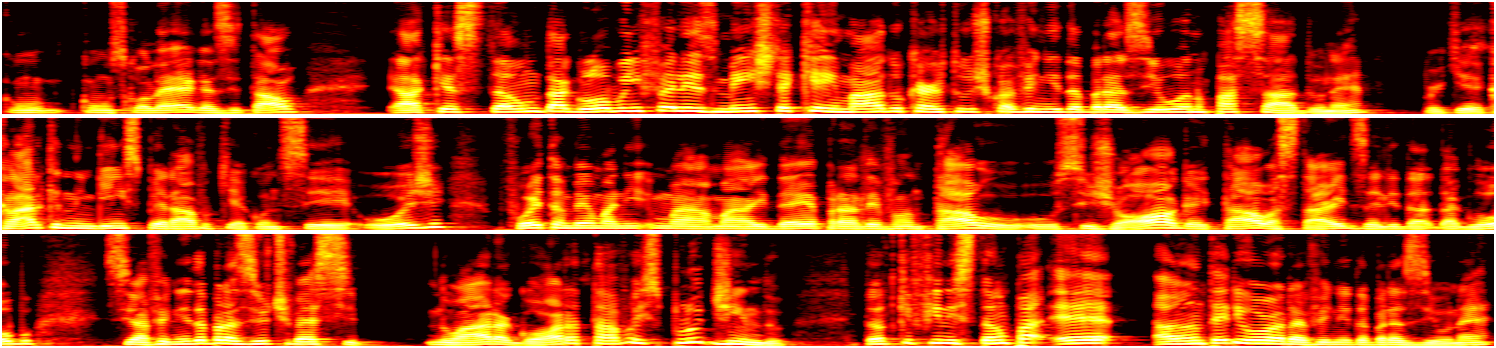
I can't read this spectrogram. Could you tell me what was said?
com, com os colegas e tal, é a questão da Globo, infelizmente, ter queimado o cartucho com a Avenida Brasil ano passado, né? Porque, claro que ninguém esperava o que ia acontecer hoje. Foi também uma, uma, uma ideia para levantar o, o, Se Joga e tal, as tardes ali da, da Globo. Se a Avenida Brasil tivesse no ar agora, tava explodindo. Tanto que Fina Estampa é a anterior à Avenida Brasil, né?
